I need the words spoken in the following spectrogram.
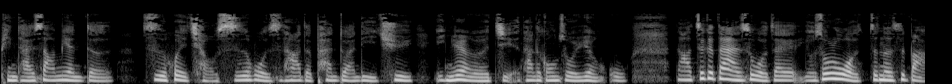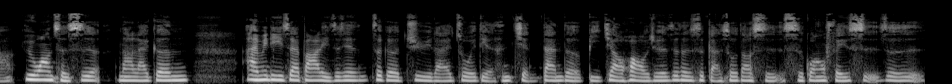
平台上面的。智慧巧思，或者是他的判断力，去迎刃而解他的工作任务。那这个当然是我在有时候，如果真的是把欲望城市拿来跟。艾米丽在巴黎这件这个剧来做一点很简单的比较话，我觉得真的是感受到时时光飞逝，这是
